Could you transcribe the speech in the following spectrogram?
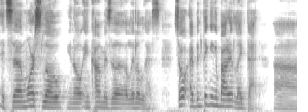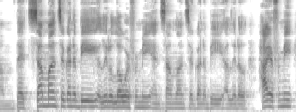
it's uh, more slow. You know, income is a little less. So I've been thinking about it like that. Um, that some months are gonna be a little lower for me, and some months are gonna be a little higher for me,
